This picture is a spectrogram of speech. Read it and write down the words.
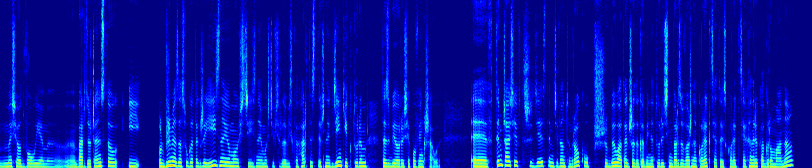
my się odwołujemy bardzo często i olbrzymia zasługa także jej znajomości, znajomości w środowiskach artystycznych, dzięki którym te zbiory się powiększały. W tym czasie, w 1939 roku, przybyła także do gabinetu Rycin bardzo ważna kolekcja, to jest kolekcja Henryka Gromana,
